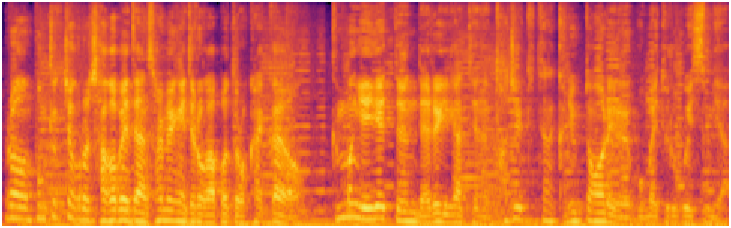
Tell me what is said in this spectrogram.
그럼 본격적으로 작업에 대한 설명에 들어가 보도록 할까요? 금방 얘기했던 네르기간테는 터질 듯한 근육 덩어리를 몸에 두르고 있습니다.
